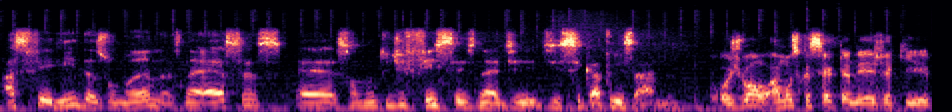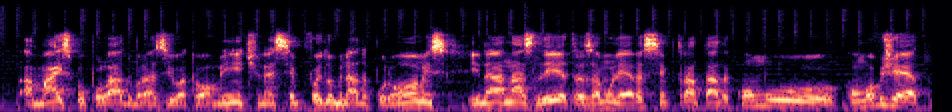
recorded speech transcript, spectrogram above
as feridas humanas, né, essas é, são muito difíceis né, de, de cicatrizar. Né? Ô, João, a música sertaneja que a mais popular do Brasil atualmente, né, sempre foi dominada por homens e na, nas letras a mulher é sempre tratada como, como objeto,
